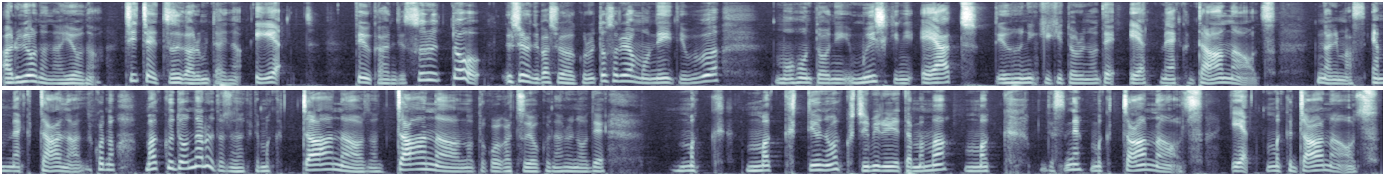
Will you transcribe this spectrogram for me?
あるようなないようなちっちゃい2があるみたいな at っていう感じすると後ろに場所が来るとそれはもうネイティブはもう本当に無意識に at っていうふうに聞き取るので at McDonald's になります。at McDonald's このマクドナルドじゃなくてマクドナルドのダーナーのところが強くなるのでマック、マックっていうのは唇入れたままマックですね。マクドナルド at McDonald's っ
